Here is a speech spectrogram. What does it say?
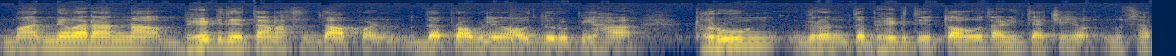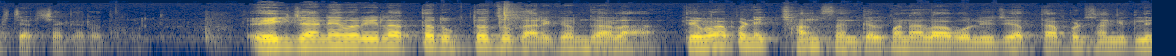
मान्यवरांना भेट देताना सुद्धा आपण the problem of the rupee हा ठरवून ग्रंथ भेट देतो आहोत आणि त्याच्यानुसार चर्चा करत आहोत. एक जानेवारीला आत्ता नुकताच जो कार्यक्रम झाला तेव्हा आपण एक छान संकल्पना लावली जी आत्ता आपण सांगितली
